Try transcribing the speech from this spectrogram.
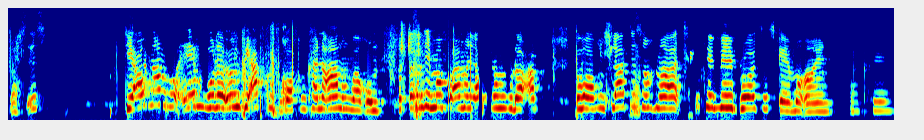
Was ist? Die Aufnahme wo eben wurde irgendwie abgebrochen. Keine Ahnung warum. Da stand immer vor einmal die Aufnahme wurde abgebrochen. Ich lade jetzt nochmal TTW Brawl Stars Gamer ein. Okay.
